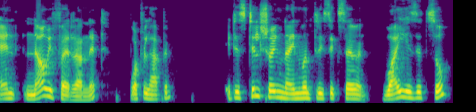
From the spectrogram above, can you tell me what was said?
and now if i run it what will happen? It is still showing 91367. Why is it so?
